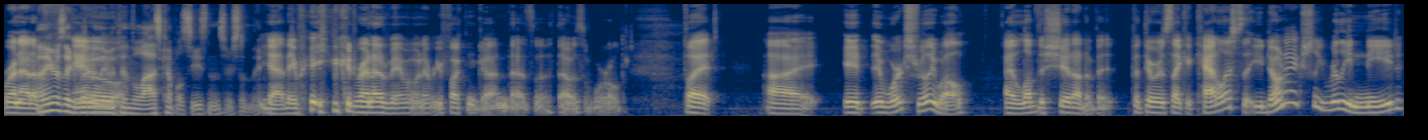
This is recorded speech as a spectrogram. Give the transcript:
run out of. I think it was like literally within the last couple seasons or something. Yeah, they you could run out of ammo in every fucking gun. That's a that was the world, but uh, it it works really well. I love the shit out of it. But there was like a catalyst that you don't actually really need.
